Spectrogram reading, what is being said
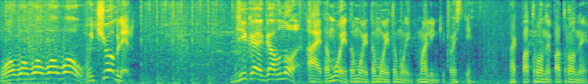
Воу-воу-воу-воу-воу, вы чё, блин? Дикое говно. А, это мой, это мой, это мой, это мой. Маленький, прости. Так, патроны, патроны.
